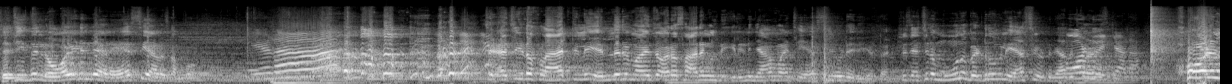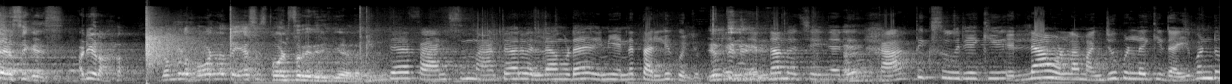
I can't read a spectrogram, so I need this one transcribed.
ചേച്ചി ഇത് ലോയിഡിന്റെ ആണ് എ സി ആണ് സംഭവം. ചേച്ചിയുടെ ഫ്ലാറ്റിൽ എല്ലാരും വാങ്ങിച്ച ഓരോ സാധനങ്ങൾ ഇരിക്കില്ല ഇനി ഞാൻ വാങ്ങിച്ച എ സിയോടെ ഇരിക്കട്ടെ. പക്ഷെ ചേച്ചിയുടെ മൂന്ന് ബെഡ്റൂമിൽ എ സി ഉണ്ട്. ഞാൻ ഹോളിൽ എ സി കേസ് അടിയടാ. നമ്മൾ ഹോളിലത്തെ എ സി സ്പോൺസർ ചെയ്തിരിക്കുകയാണ്. എന്റെ ഫാൻസും നാട്ടുകാരും എല്ലാം കൂടെ ഇനി എന്നെ തല്ലിക്കൊല്ലും. എന്തിന്? എന്താന്ന് വെച്ച് കഴിഞ്ഞാൽ കാർത്തിക് സൂര്യക്ക് എല്ലാം ഉള്ള മഞ്ജു പിള്ളയ്ക്ക് ഡൈമണ്ട്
